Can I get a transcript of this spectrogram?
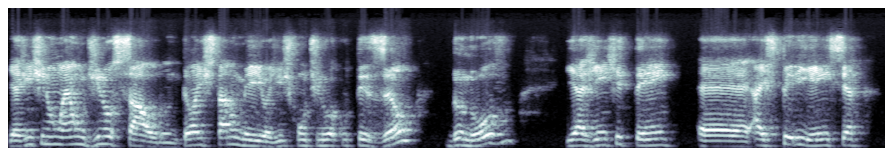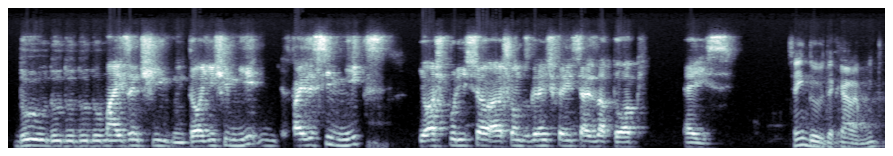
e a gente não é um dinossauro. Então a gente está no meio, a gente continua com o tesão do novo e a gente tem é, a experiência do, do, do, do, mais antigo. Então a gente faz esse mix e eu acho por isso, eu acho um dos grandes diferenciais da Top, é esse. Sem dúvida, cara. Muito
